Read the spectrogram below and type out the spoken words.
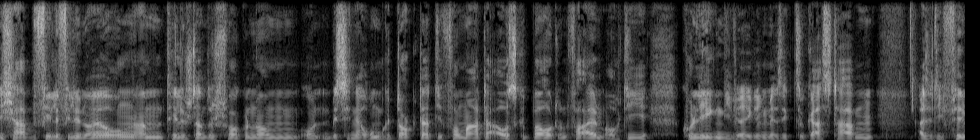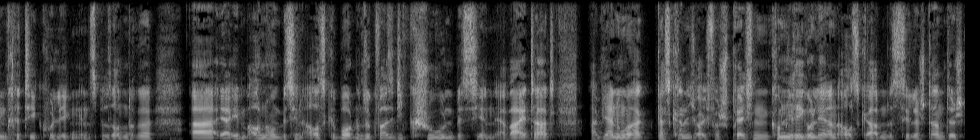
Ich habe viele, viele Neuerungen am Telestammtisch vorgenommen und ein bisschen herumgedoktert, die Formate ausgebaut und vor allem auch die Kollegen, die wir regelmäßig zu Gast haben, also die Filmkritik-Kollegen insbesondere, äh, ja eben auch noch ein bisschen ausgebaut und so quasi die Crew ein bisschen erweitert. Ab Januar, das kann ich euch versprechen, kommen die regulären Ausgaben des Telestammtisch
